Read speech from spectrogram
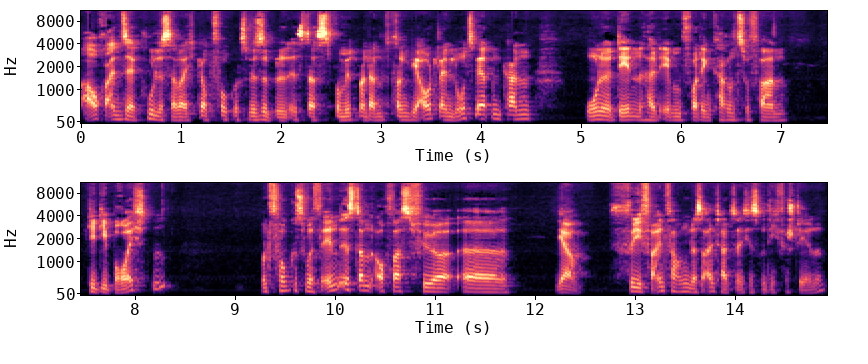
Auch ein sehr cooles, aber ich glaube, Focus Visible ist das, womit man dann sozusagen die Outline loswerden kann, ohne denen halt eben vor den Karren zu fahren, die die bräuchten. Und Focus Within ist dann auch was für, äh, ja, für die Vereinfachung des Alltags, wenn ich das richtig verstehe, ne?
